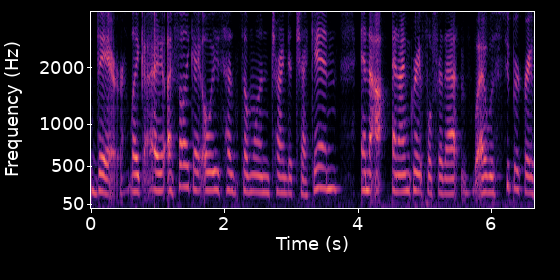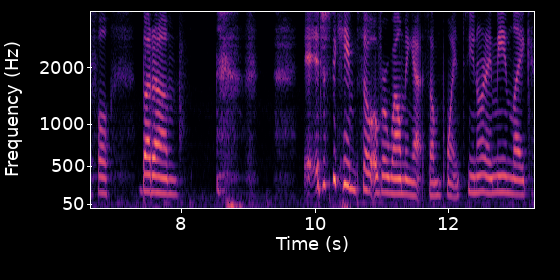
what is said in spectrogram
there. Like I, I felt like I always had someone trying to check in and I, and I'm grateful for that. I was super grateful, but um it just became so overwhelming at some points. You know what I mean? Like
